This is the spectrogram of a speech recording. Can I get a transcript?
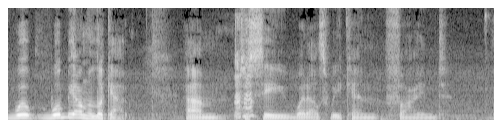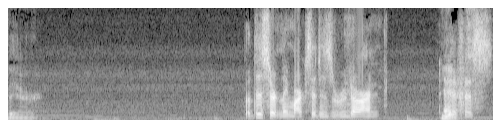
we'll we'll be on the lookout um, to see what else we can find there. But this certainly marks it as a Rhudauran edifice.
